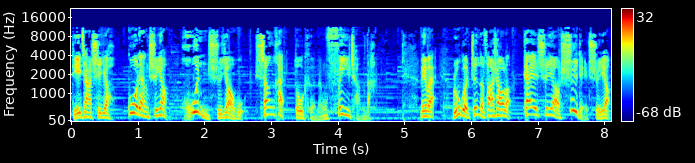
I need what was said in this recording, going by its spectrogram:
叠加吃药、过量吃药、混吃药物，伤害都可能非常大。另外，如果真的发烧了，该吃药是得吃药，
